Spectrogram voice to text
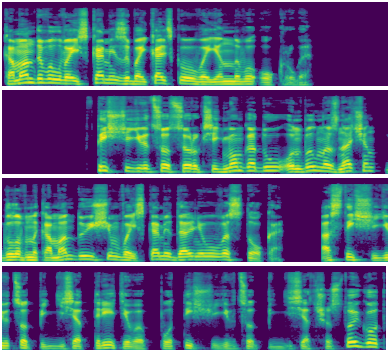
командовал войсками Забайкальского военного округа. 1947 году он был назначен главнокомандующим войсками Дальнего Востока, а с 1953 по 1956 год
